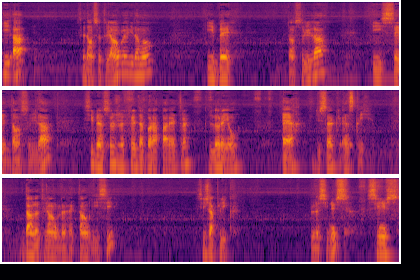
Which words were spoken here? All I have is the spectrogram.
IA, c'est dans ce triangle évidemment, IB dans celui-là, IC dans celui-là, si bien sûr je fais d'abord apparaître le rayon R du cercle inscrit. Dans le triangle rectangle ici, si j'applique le sinus, sinus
